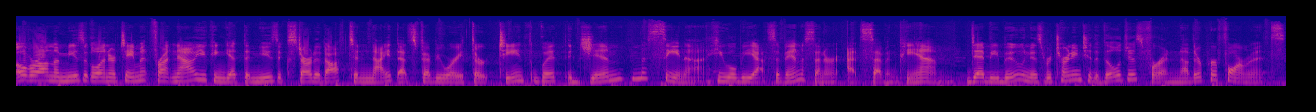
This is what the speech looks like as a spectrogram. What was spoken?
Over on the musical entertainment front now, you can get the music started off tonight. That's February 13th with Jim Messina. He will be at Savannah Center at 7 p.m. Debby Boone is returning to the Villages for another performance.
